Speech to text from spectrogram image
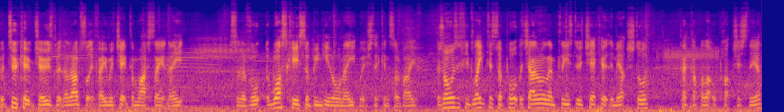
But two cow chows, but they're absolutely fine. We checked them last night at night. So the worst case they've been here all night, which they can survive. As always, if you'd like to support the channel, then please do check out the merch store. Pick up a little purchase there.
